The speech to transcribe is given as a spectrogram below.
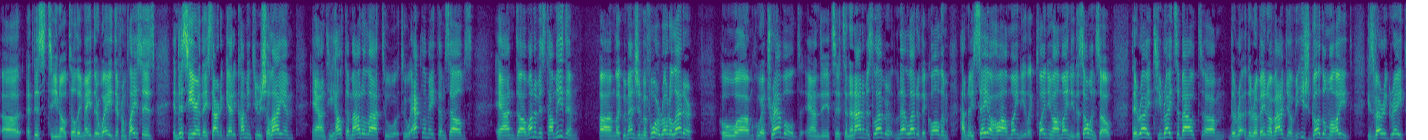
uh, at this, you know, till they made their way different places. In this year, they started getting, coming to Yerushalayim, and he helped them out a lot to, to acclimate themselves. And uh, one of his Talmidim, um, like we mentioned before, wrote a letter who um, who had traveled, and it's it's an anonymous letter. That letter they call him Hanoiseya Almaini, like Pliny Almaini, the so and so. They write. He writes about um, the the Rabbeinu Avadja V'ish Gadol Ma'id. He's very great.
